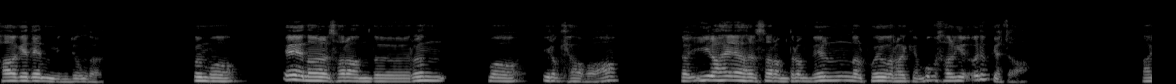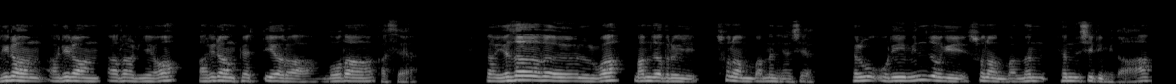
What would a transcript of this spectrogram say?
파괴된 민중들. 그 뭐, 애 낳을 사람들은 뭐, 이렇게 하고, 일해야 할 사람들은 맨날 보역을 하게 먹고 살기 어렵겠죠. 아리랑, 아리랑, 아다리요. 아리랑 배 뛰어라, 노다 가세. 여자들과 남자들의 순환받는 현실. 결국 우리 민족이 순환받는 현실입니다.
